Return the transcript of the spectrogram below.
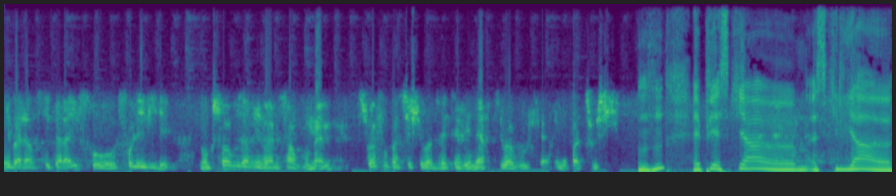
et ben dans ces cas-là il faut faut les vider. Donc soit vous arrivez à le faire vous-même, soit il faut passer chez votre vétérinaire qui va vous le faire. Il n'y a pas de souci. Mhm. Et puis est-ce qu'il y a euh, est-ce qu'il y a euh,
